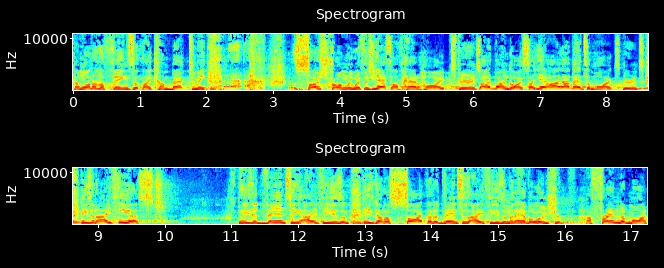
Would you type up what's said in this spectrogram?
And one of the things that they come back to me uh, so strongly with is, yes, I've had high experience. I had one guy say, yeah, I've had some high experience. He's an atheist. He's advancing atheism. He's got a site that advances atheism and evolution. A friend of mine,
